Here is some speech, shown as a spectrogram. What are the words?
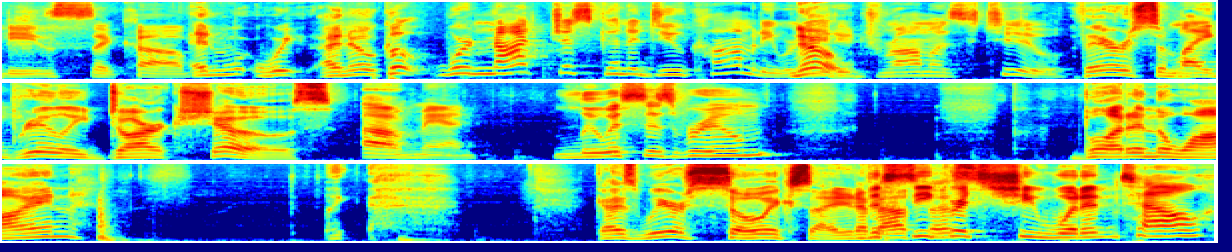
'80s sitcom. and we. I know, but we're not just gonna do comedy. We're No. gonna do dramas too. there are some like- really dark shows. Oh man, Lewis's Room. Blood in the Wine. Like, guys, we are so excited The about The secrets this. she wouldn't tell.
